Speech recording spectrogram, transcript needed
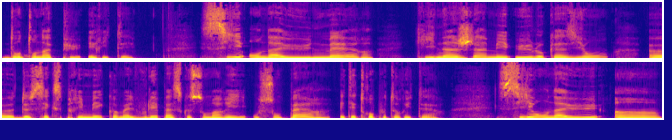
dont on a pu hériter. Si on a eu une mère qui n'a jamais eu l'occasion euh, de s'exprimer comme elle voulait parce que son mari ou son père était trop autoritaire. Si on a eu un,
